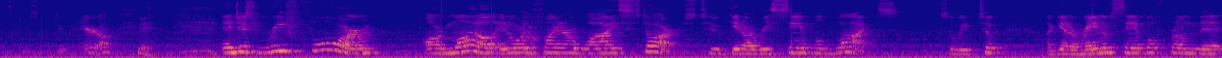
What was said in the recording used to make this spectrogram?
Let's just do an arrow. and just reform our model in order to find our y stars, to get our resampled y's. So we took again, a random sample from the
